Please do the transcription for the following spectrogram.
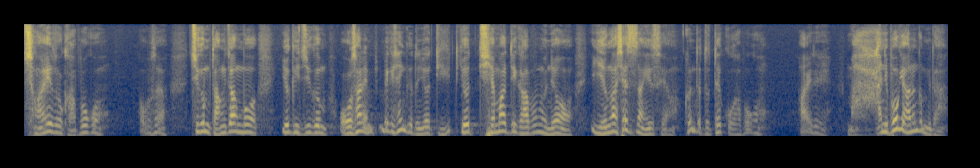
청와대도 가보고. 보세요. 지금 당장 뭐, 여기 지금 오산에 몇 개 생기거든요. 요 테마디 가보면요. 영화 세트장이 있어요. 그런데 또 데리고 가보고. 아이들이. 많이 보게 하는 겁니다.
